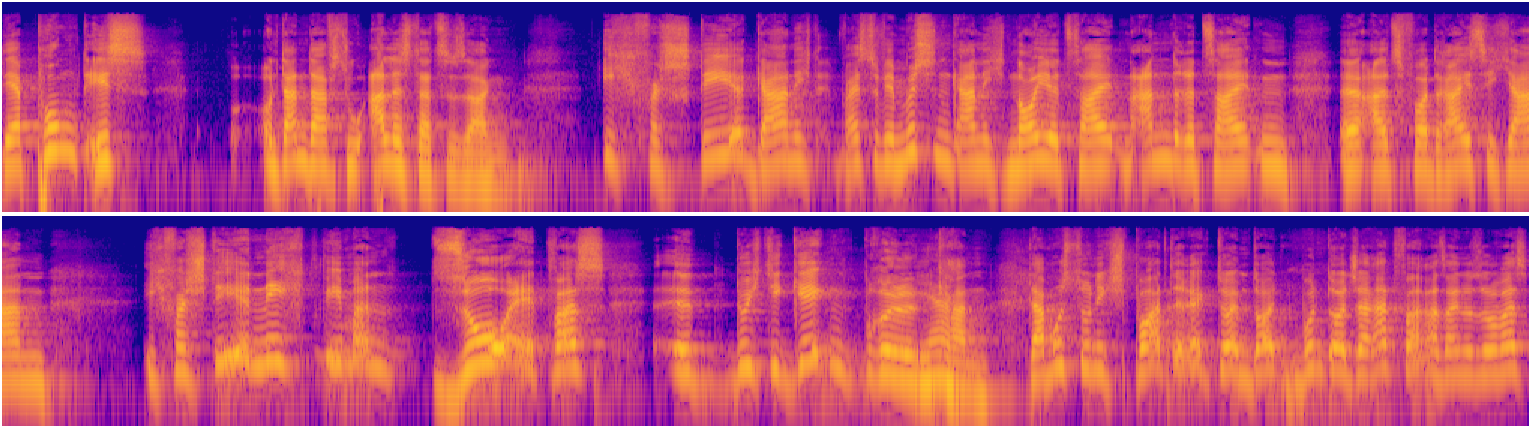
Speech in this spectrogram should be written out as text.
Der Punkt ist, und dann darfst du alles dazu sagen. Ich verstehe gar nicht, weißt du, wir müssen gar nicht neue Zeiten, andere Zeiten äh, als vor 30 Jahren. Ich verstehe nicht, wie man so etwas äh, durch die Gegend brüllen Ja. kann. Da musst du nicht Sportdirektor im Deu Bund Deutscher Radfahrer sein oder sowas.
